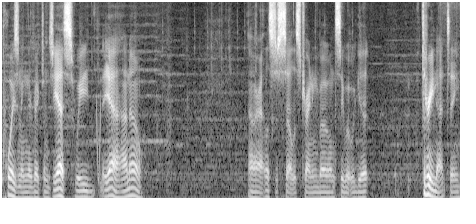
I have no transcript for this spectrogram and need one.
Poisoning their victims. Yes, we, yeah, I know. All right, let's just sell this training bow and see what we get. 319.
